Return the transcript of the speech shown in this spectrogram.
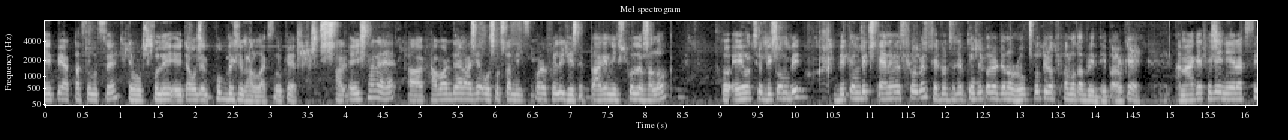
এই পেয়ারটা তুলছে, তো হোপফুলি এটা ওদের খুব বেশি ভালো লাগছে ওকে আর এইখানে খাবার দেওয়ার আগে ওষুধটা মিক্স করে ফেলি একটু আগে মিক্স করলে ভালো। তো এই হচ্ছে বিকম্বিট বিকম্বিট কেন ইউজ করবেন? সেটা হচ্ছে যে কবুতরের জন্য রোগ প্রতিরোধ ক্ষমতা বৃদ্ধি পায় ওকে আমি আগে থেকেই নিয়ে রাখছি।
